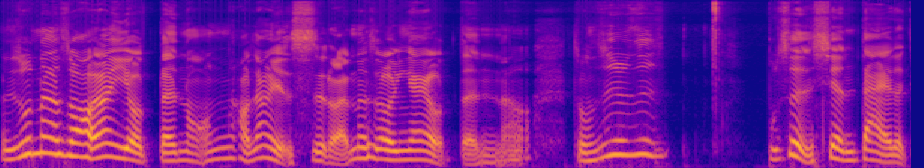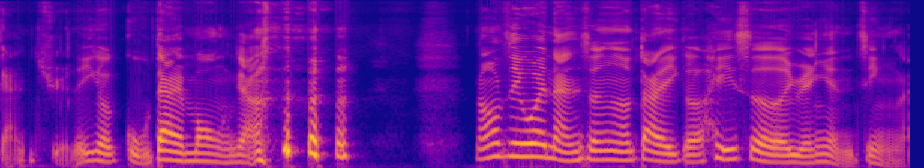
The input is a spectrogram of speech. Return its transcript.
你说那个时候好像也有灯哦，好像也是了，那时候应该有灯。然后总之就是不是很现代的感觉的一个古代梦这样。然后这位男生呢，戴了一个黑色的圆眼镜来，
